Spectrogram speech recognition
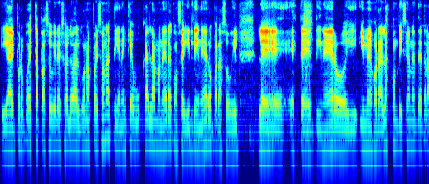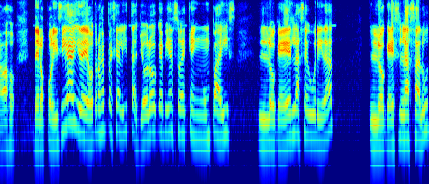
y hay propuestas para subir el sueldo de algunas personas, tienen que buscar la manera de conseguir dinero para subirle este dinero y, y mejorar las condiciones de trabajo de los policías y de otros especialistas. Yo lo que pienso es que en un país lo que es la seguridad, lo que es la salud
